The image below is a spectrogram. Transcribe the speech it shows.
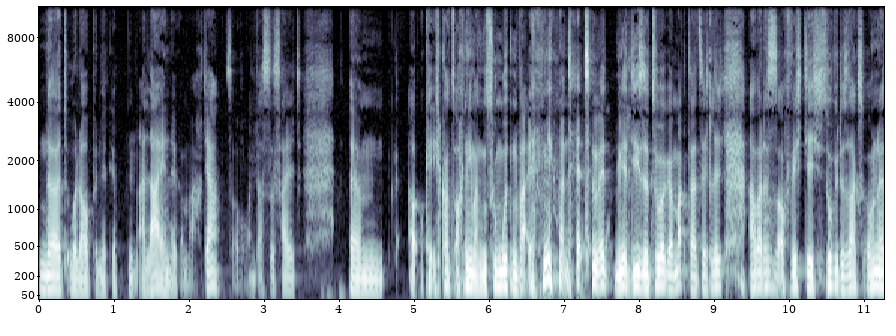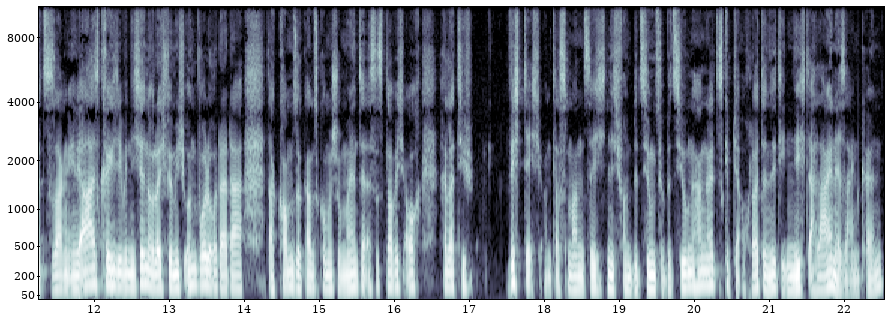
Nerd-Urlaub in Ägypten alleine gemacht, ja. So und das ist halt, ähm, okay, ich konnte es auch niemandem zumuten, weil niemand hätte mit mir diese Tour gemacht tatsächlich. Aber das ist auch wichtig, so wie du sagst, ohne zu sagen, ah, das kriege ich irgendwie nicht hin oder ich fühle mich unwohl oder da da kommen so ganz komische Momente. Es ist, glaube ich, auch relativ wichtig und dass man sich nicht von Beziehung zu Beziehung hangelt. Es gibt ja auch Leute, ne, die nicht alleine sein können,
